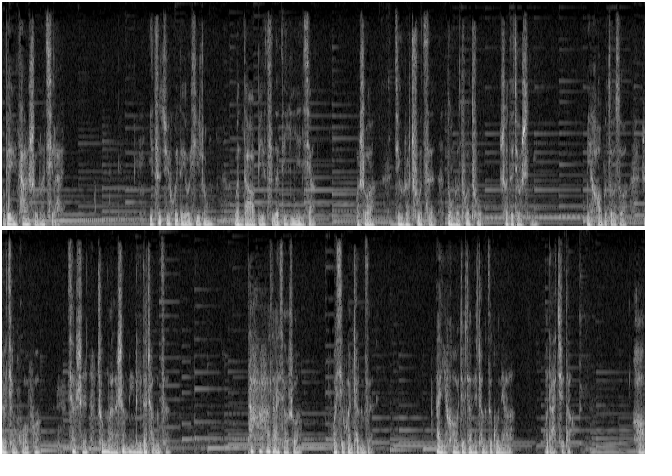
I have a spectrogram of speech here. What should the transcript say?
我便与他熟络起来。一次聚会的游戏中，问到彼此的第一印象，我说：“静若处子，动若脱兔，说的就是你。你毫不做作，热情活泼，像是充满了生命力的橙子。”他哈哈大笑说：“我喜欢橙子，那以后就叫你橙子姑娘了。”我打趣道：“好，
